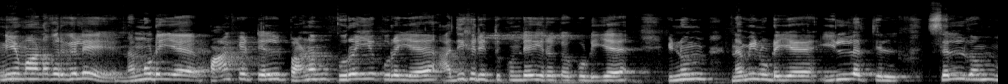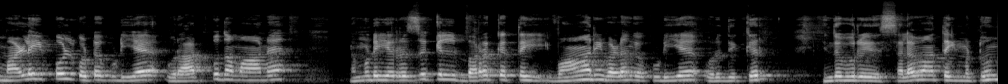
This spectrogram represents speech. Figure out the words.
கண்ணியமானவர்களே நம்முடைய பாக்கெட்டில் பணம் குறைய குறைய அதிகரித்து கொண்டே இருக்கக்கூடிய இன்னும் நம்மினுடைய இல்லத்தில் செல்வம் மழை போல் கொட்டக்கூடிய ஒரு அற்புதமான நம்முடைய ரிசுக்கில் பறக்கத்தை வாரி வழங்கக்கூடிய ஒரு திக்கர் இந்த ஒரு செலவாத்தை மட்டும்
